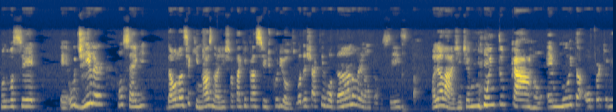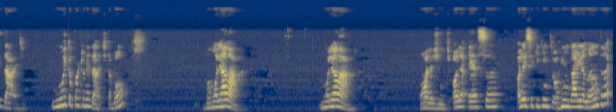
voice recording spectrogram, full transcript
Quando você, é, o dealer consegue dar o lance aqui. Nós não, a gente só tá aqui para ser de curioso. Vou deixar aqui rodando o leilão para vocês. Olha lá, gente, é muito carro, é muita oportunidade. Muita oportunidade, tá bom? Vamos olhar lá. Vamos olhar lá. Olha, gente, olha essa. Olha esse aqui que entrou. Hyundai Elantra.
